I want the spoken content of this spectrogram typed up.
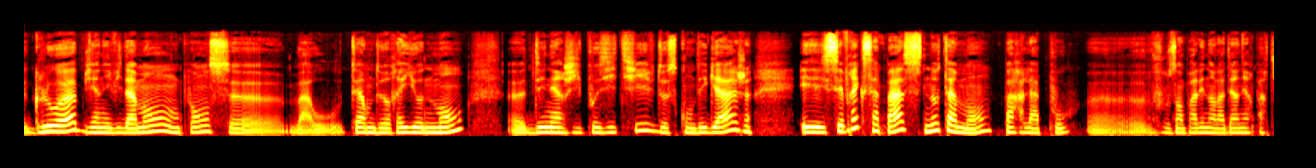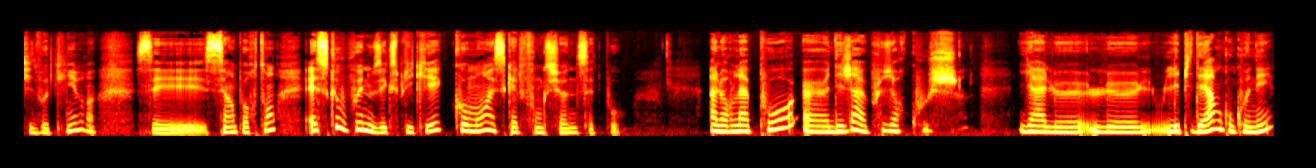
Glow Up, bien évidemment, on pense euh, bah, au terme de rayonnement, euh, d'énergie positive, de ce qu'on dégage. Et c'est vrai que ça passe notamment par la peau. Vous en parlez dans la dernière partie de votre livre. C'est important. Est-ce que vous pouvez nous expliquer comment est-ce qu'elle fonctionne, cette peau? Alors la peau, euh, déjà, a plusieurs couches. Il y a l'épiderme qu'on connaît,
